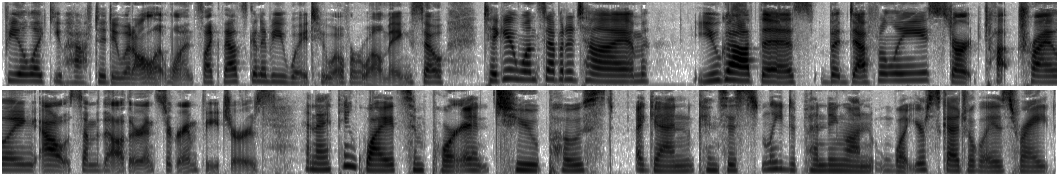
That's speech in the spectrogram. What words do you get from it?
feel like you have to do it all at once. Like, that's going to be way too overwhelming. So, take it one step at a time. You got this, but definitely start t- trialing out some of the other Instagram features. And I think why it's important to post again consistently, depending on what your schedule is, right?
